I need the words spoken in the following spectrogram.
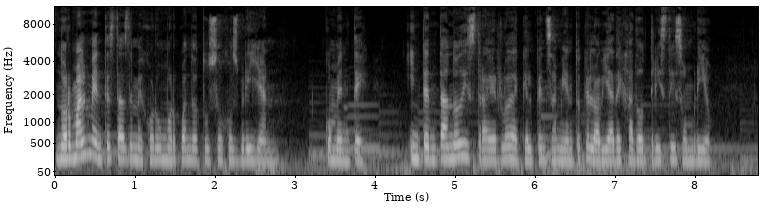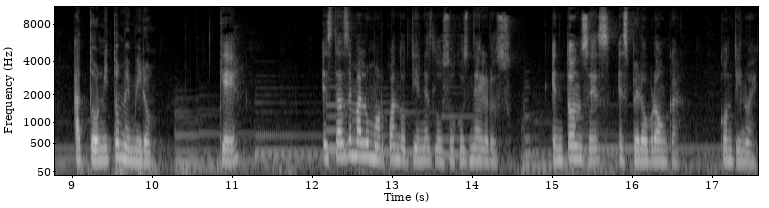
Normalmente estás de mejor humor cuando tus ojos brillan, comenté, intentando distraerlo de aquel pensamiento que lo había dejado triste y sombrío. Atónito me miró. ¿Qué? Estás de mal humor cuando tienes los ojos negros. Entonces, espero bronca. Continué.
